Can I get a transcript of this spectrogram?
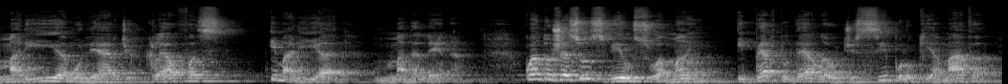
Maria, mulher de Cleofas, e Maria Madalena. Quando Jesus viu sua mãe e perto dela o discípulo que amava,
